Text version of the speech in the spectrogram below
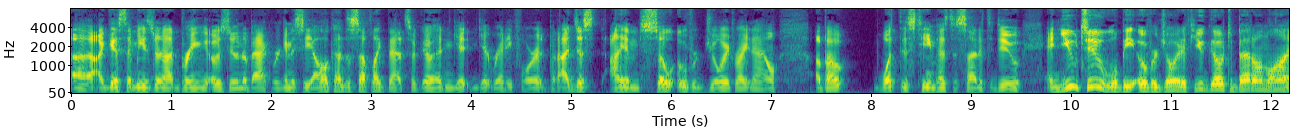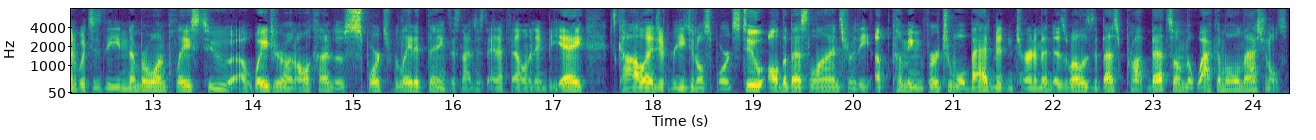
uh, I guess that means they're not bringing Ozuna back. We're going to see all kinds of stuff like that. So go ahead and get get ready for it. But I just I am so overjoyed right now about what this team has decided to do. And you too will be overjoyed if you go to Bet Online, which is the number one place to uh, wager on all kinds of sports related things. It's not just NFL and NBA, it's college and regional sports too. All the best lines for the upcoming virtual badminton tournament, as well as the best prop bets on the Whack a Mole Nationals.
